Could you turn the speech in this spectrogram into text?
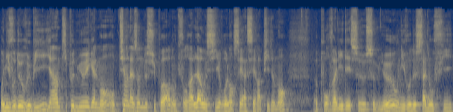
Au niveau de Ruby, il y a un petit peu de mieux également. On tient la zone de support, donc il faudra là aussi relancer assez rapidement euh, pour valider ce, mieux. Au niveau de Sanofi,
